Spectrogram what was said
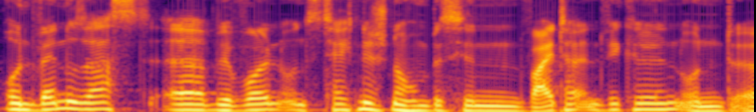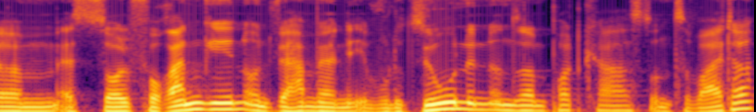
und wenn du sagst, äh, wir wollen uns technisch noch ein bisschen weiterentwickeln und ähm, es soll vorangehen und wir haben ja eine Evolution in unserem Podcast und so weiter,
